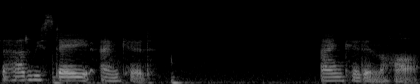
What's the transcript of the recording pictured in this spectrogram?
So, how do we stay anchored? Anchored in the heart.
